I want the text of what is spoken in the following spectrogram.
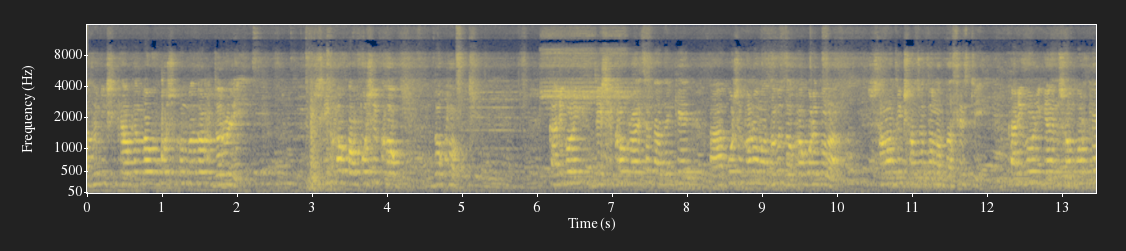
আধুনিক শিক্ষা কেন্দ্র ও প্রশিক্ষণ কেন্দ্র জরুরি। শিক্ষক ও প্রশিক্ষক দক্ষ। কারিগরি যে শিক্ষক রয়েছে তাদেরকে প্রশিক্ষণের মাধ্যমে দক্ষ করে তোলা। সামাজিক সচেতনতা সৃষ্টি। কারিগরি জ্ঞান সম্পর্কে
